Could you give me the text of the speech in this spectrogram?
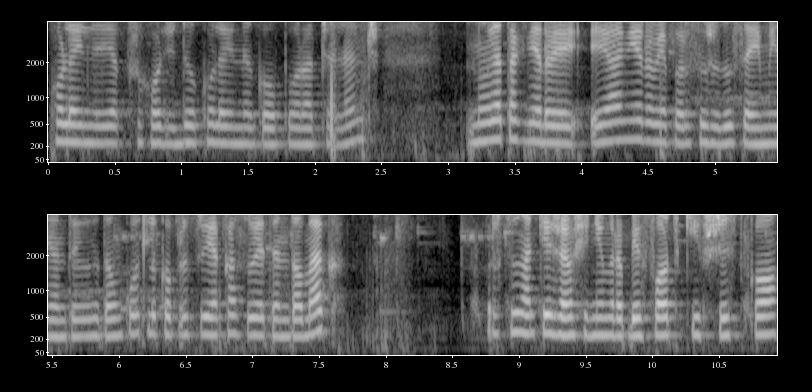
kolejny, jak przychodzi do kolejnego pora challenge. No ja tak nie robię. Ja nie robię po prostu, że dostaję milion tych domków, tylko po prostu ja kasuję ten domek. Po prostu nacieszę się nim, robię fotki, wszystko,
